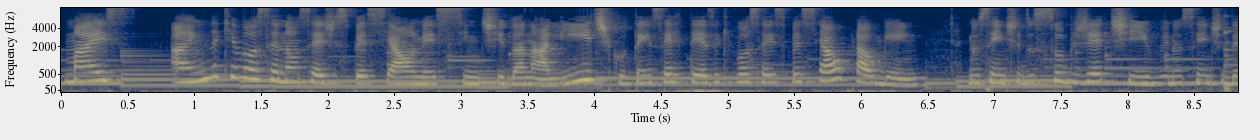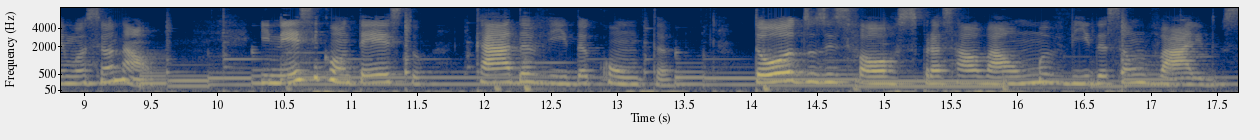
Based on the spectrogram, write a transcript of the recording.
mas ainda que você não seja especial nesse sentido analítico, tenho certeza que você é especial para alguém, no sentido subjetivo e no sentido emocional. E nesse contexto, cada vida conta. Todos os esforços para salvar uma vida são válidos,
